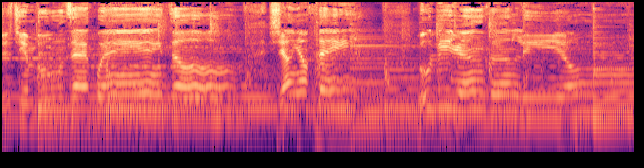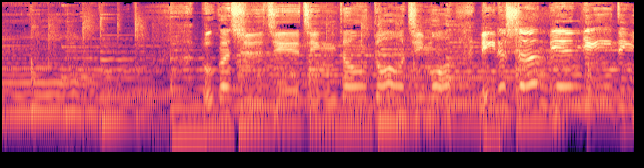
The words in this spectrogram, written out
时间不再回头，想要飞，不必任何理由。不管世界尽头多寂寞，你的身边一定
